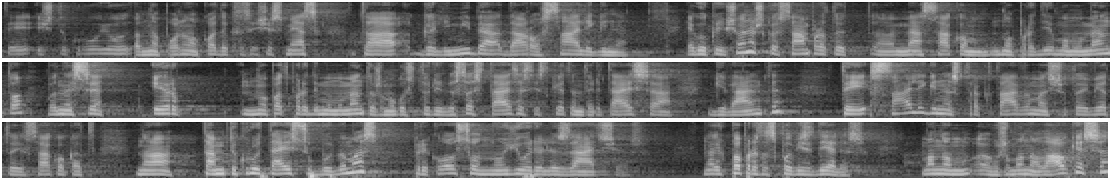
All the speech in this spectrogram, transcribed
tai iš tikrųjų Napoleono kodeksas iš esmės tą galimybę daro sąlyginę. Jeigu krikščioniškoje sampratoje mes sakom nuo pradėjimo momento, vadinasi, ir nuo pat pradėjimo momento žmogus turi visas teisės, įskaitant ir teisę gyventi, tai sąlyginis traktavimas šitoje vietoje sako, kad na, tam tikrų teisų buvimas priklauso nuo jų realizacijos. Na ir paprastas pavyzdėlis mano žmona laukėsi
